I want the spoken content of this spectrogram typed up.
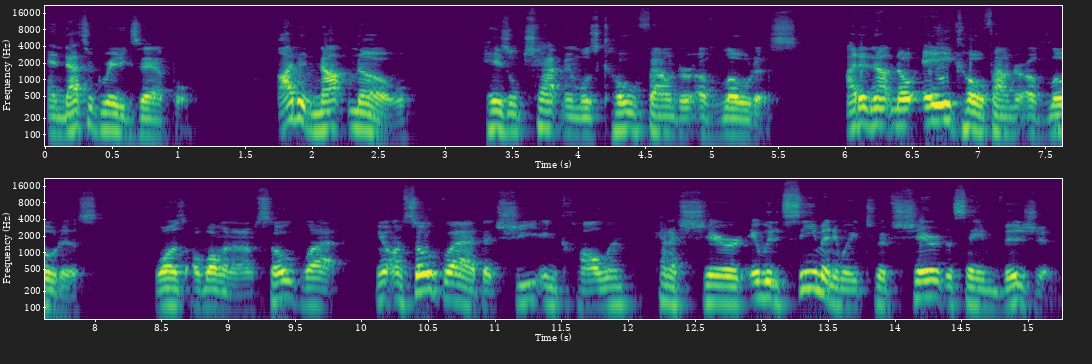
and that's a great example. I did not know Hazel Chapman was co-founder of Lotus. I did not know a co-founder of Lotus was a woman, and I'm so glad you know, I'm so glad that she and Colin kind of shared, it would seem anyway, to have shared the same vision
